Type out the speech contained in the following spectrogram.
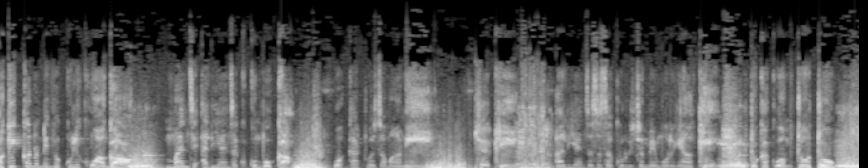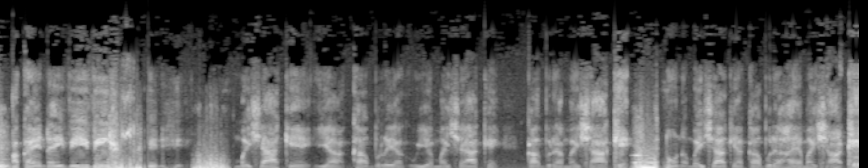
Hakika na ndivyo kulikuwaga. Manzi alianza kukumbuka wakati wa zamani. Cheki alianza sasa kurudisha memori yake kutoka kuwa mtoto akaenda hivi hivi maisha yake ya kabla ya, ya maisha yake kabla ya maisha yake. Naona maisha yake ya kabla haya maisha yake.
